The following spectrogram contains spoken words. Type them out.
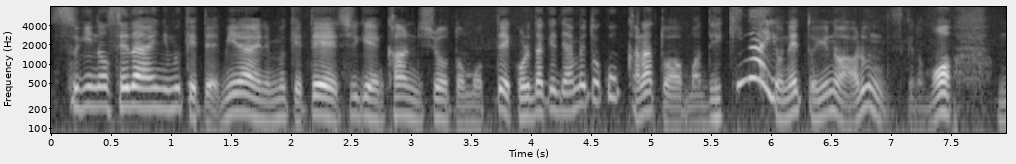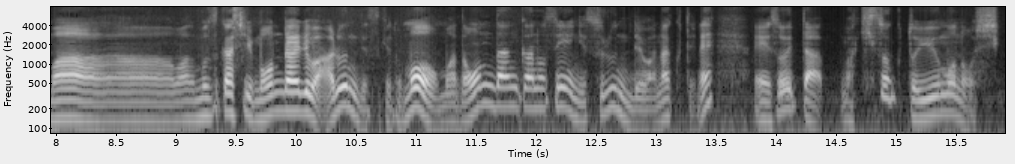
次の世代に向けて、未来に向けて資源管理しようと思って、これだけでやめとこうかなとは、まあできないよね、というのはあるんですけども、まあ、まあ、難しい問題ではあるんですけども、まだ温暖化のせいにするんではなくてね、えー、そういった、ま、規則というものをしっ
